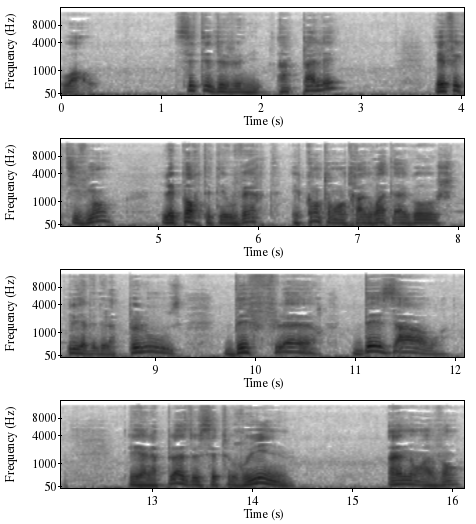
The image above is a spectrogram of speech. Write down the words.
Waouh C'était devenu un palais. effectivement, les portes étaient ouvertes, et quand on rentrait à droite et à gauche, il y avait de la pelouse, des fleurs, des arbres. Et à la place de cette ruine, un an avant,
